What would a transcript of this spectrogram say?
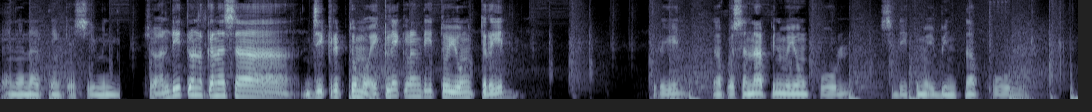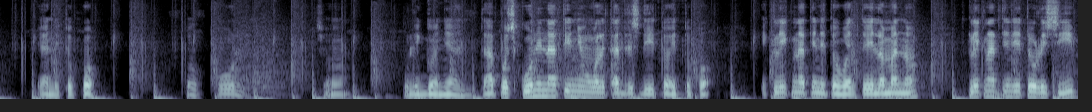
Tayin lang natin kasi min- So, andito na ka na sa Gcrypto mo. I-click lang dito yung trade. Trade. Tapos, hanapin mo yung pool. Kasi dito mo ibenta pool. Yan, ito po. Ito, pool. So, Polygon yan. Tapos kunin natin yung wallet address dito. Ito po. I-click natin dito. Well, ito yung laman, no? Click natin dito receive.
